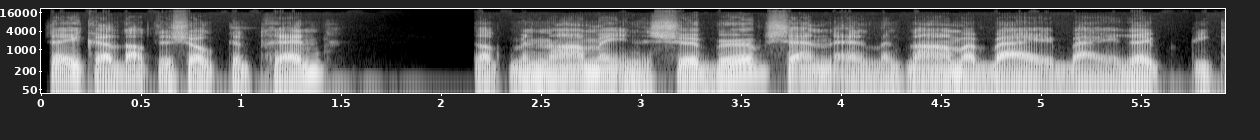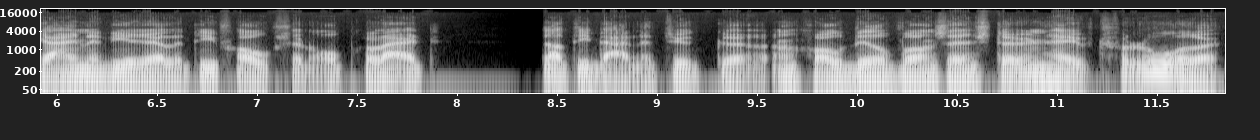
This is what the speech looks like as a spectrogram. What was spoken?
Zeker, dat is ook de trend. Dat met name in de suburbs en, en met name bij, bij republikeinen die relatief hoog zijn opgeleid, dat hij daar natuurlijk eh, een groot deel van zijn steun heeft verloren.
